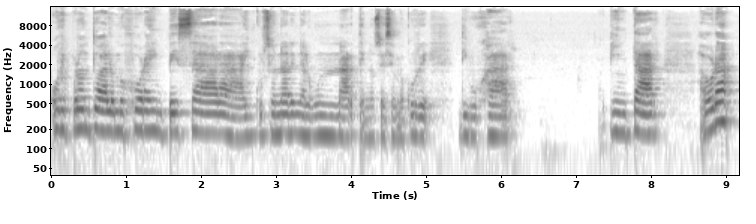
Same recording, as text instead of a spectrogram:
o de pronto a lo mejor a empezar a incursionar en algún arte, no sé, se me ocurre dibujar, pintar, Ahora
